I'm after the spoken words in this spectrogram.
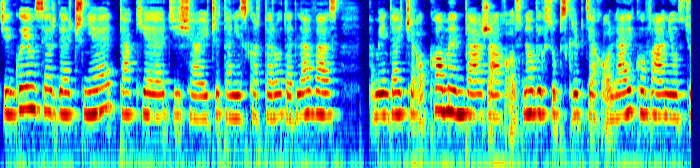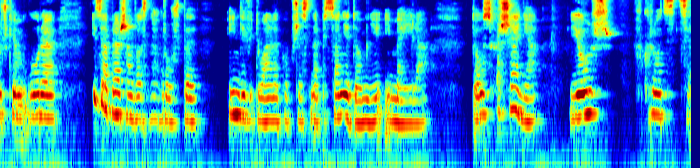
Dziękuję serdecznie. Takie dzisiaj czytanie z kartarota dla Was. Pamiętajcie o komentarzach, o nowych subskrypcjach, o lajkowaniu z ciuszkiem w górę i zapraszam Was na wróżby indywidualne poprzez napisanie do mnie e-maila. Do usłyszenia już wkrótce.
